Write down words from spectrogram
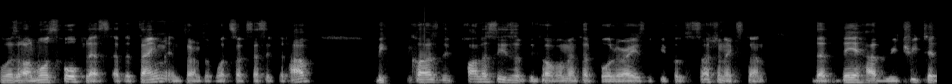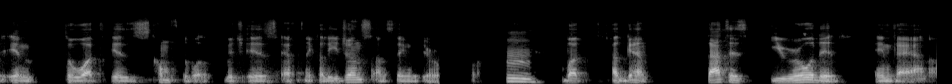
was almost hopeless at the time in terms of what success it could have, because the policies of the government had polarized the people to such an extent that they had retreated in to what is comfortable, which is ethnic allegiance and staying with your mm. But again, that is eroded in Guyana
